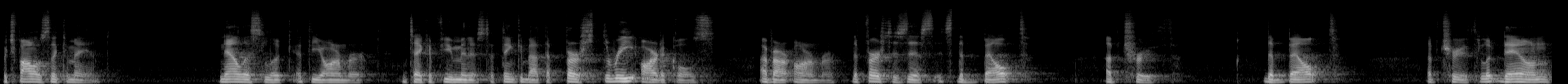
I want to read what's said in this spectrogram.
which follows the command. Now let's look at the armor and take a few minutes to think about the first three articles of our armor. The first is this it's the belt of truth. The belt of truth. Look down.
